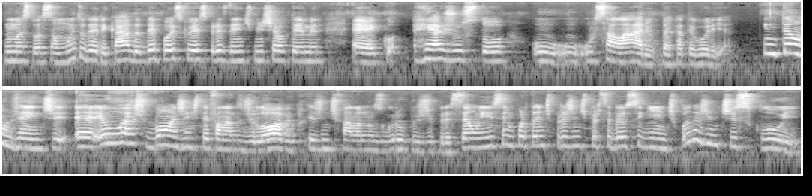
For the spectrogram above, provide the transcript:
numa situação muito delicada, depois que o ex-presidente Michel Temer é, reajustou o, o, o salário da categoria. Então, gente, é, eu acho bom a gente ter falado de lobby, porque a gente fala nos grupos de pressão, e isso é importante para a gente perceber o seguinte: quando a gente exclui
